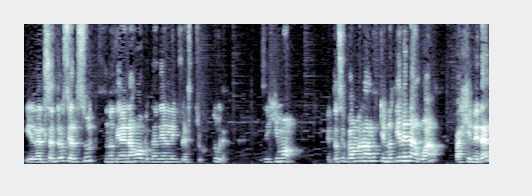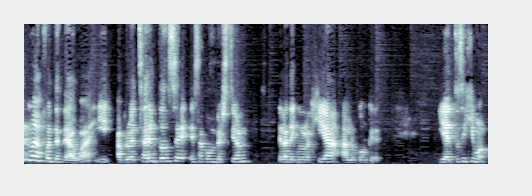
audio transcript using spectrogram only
y desde el centro hacia el sur no tienen agua porque no tienen la infraestructura. Entonces dijimos, entonces vámonos a los que no tienen agua para generar nuevas fuentes de agua y aprovechar entonces esa conversión de la tecnología a lo concreto. Y entonces dijimos,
